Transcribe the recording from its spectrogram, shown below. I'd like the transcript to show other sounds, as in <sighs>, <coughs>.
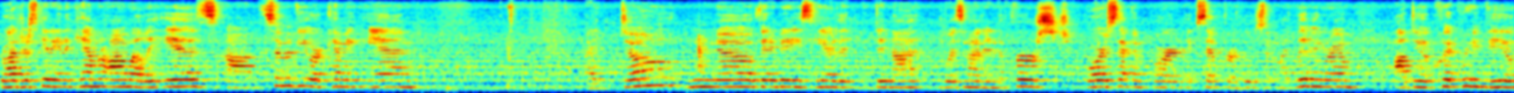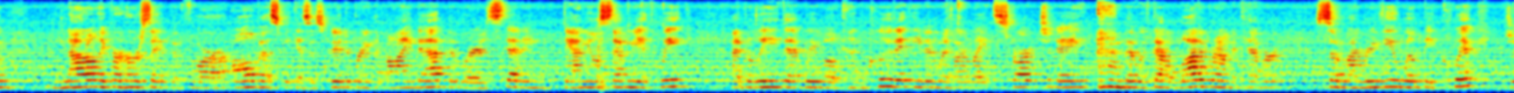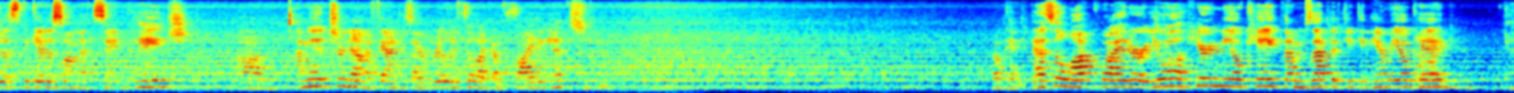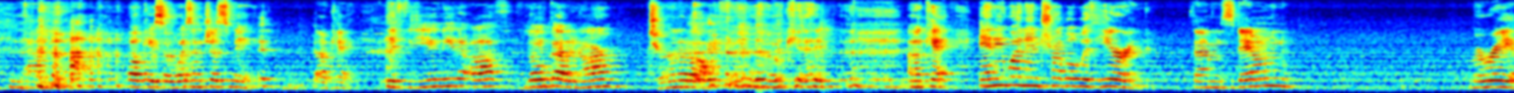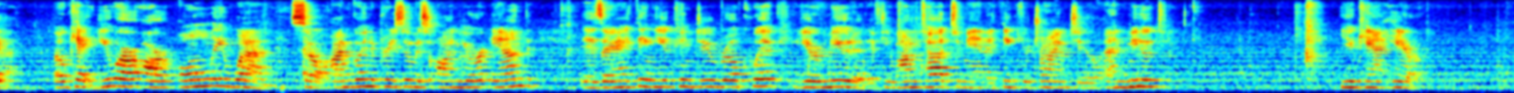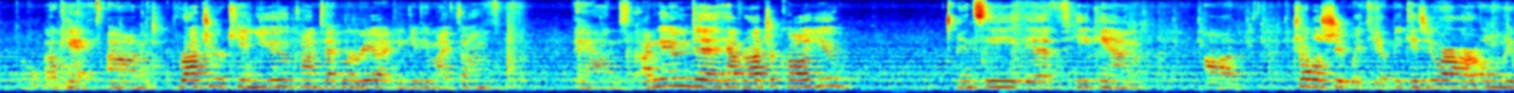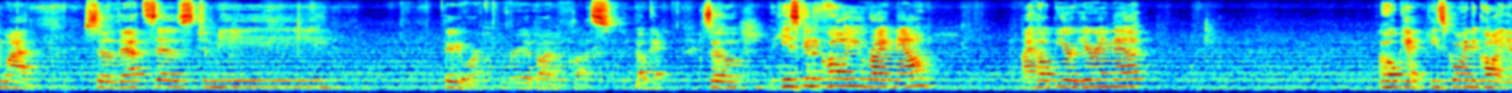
Roger's getting the camera on while he is. Um, some of you are coming in. I don't know if anybody's here that did not, was not in the first or second part, except for who's in my living room. I'll do a quick <laughs> review, not only for her sake, but for all of us, because it's good to bring the mind up that we're studying Daniel's 70th week. I believe that we will conclude it even with our late start today, <clears throat> but we've got a lot of ground to cover. So my review will be quick, just to get us on that same page. Um, I'm going to turn down the fan because I really feel like I'm fighting it. Okay, that's a lot quieter. Are you all hearing me okay? Thumbs up if you can hear me okay. Okay, so it wasn't just me. Okay, if you need it off, you've got an arm, turn it off. <laughs> Okay. Okay, anyone in trouble with hearing? Thumbs down. Maria. Okay, you are our only one. So I'm going to presume it's on your end. Is there anything you can do real quick? You're muted. If you want to talk to me, and I think you're trying to unmute, you can't hear. Okay, um, Roger, can you contact Maria? I can give you my phone. And I'm going to have Roger call you and see if he can uh, troubleshoot with you because you are our only one. So that says to me, there you are, Maria Bible class. Okay, so he's going to call you right now. I hope you're hearing that. Okay, he's going to call you.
